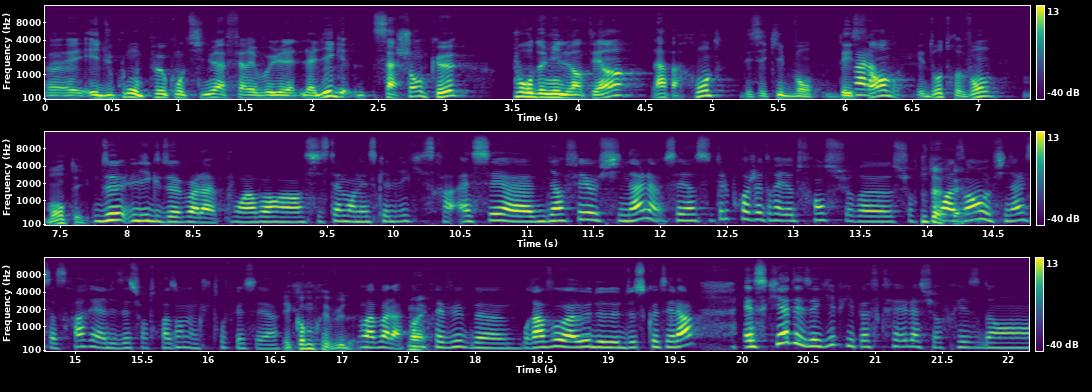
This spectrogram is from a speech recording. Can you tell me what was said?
euh, et du coup, on peut continuer à faire évoluer la, la ligue, sachant que pour 2021, là par contre, des équipes vont descendre et d'autres vont monter. De Ligue 2, voilà, pour avoir un système en escalier qui sera assez euh, bien fait au final. C'était le projet de Riot France sur, euh, sur trois ans. Au final, ça sera réalisé sur trois ans, donc je trouve que c'est. euh, Et comme prévu. Ouais, voilà, comme Ouais. prévu, bah, bravo à eux de, de ce côté-là. Est-ce qu'il y a des équipes qui peuvent créer la surprise dans.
